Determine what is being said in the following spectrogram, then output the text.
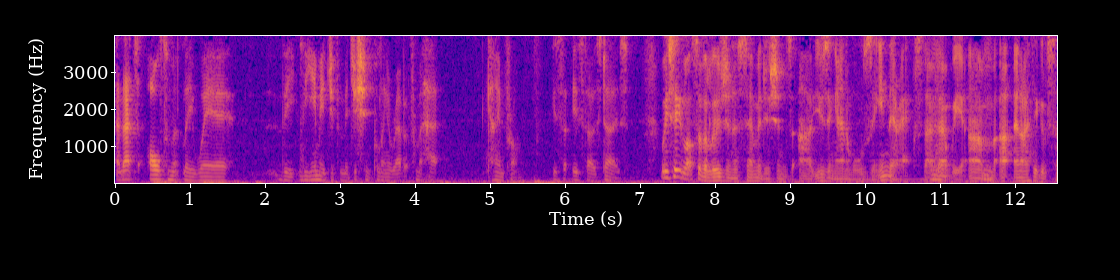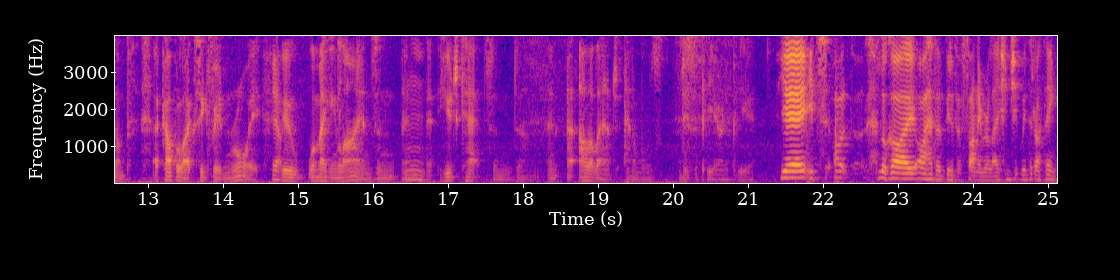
and that's ultimately where the the image of a magician pulling a rabbit from a hat came from. Is is those days. We see lots of illusionists and magicians uh, using animals in their acts, though, Mm. don't we? Um, uh, and I think of some a couple like Siegfried and Roy, Yeah. who were making lions and, and Mm. huge cats and um, and uh, other large animals disappear and appear. Yeah, it's uh, look. I, I have a bit of a funny relationship with it. I think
